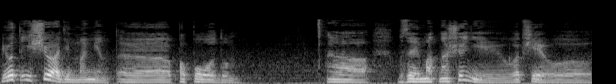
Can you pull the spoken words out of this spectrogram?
И вот еще один момент э, по поводу а, взаимоотношений вообще э,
